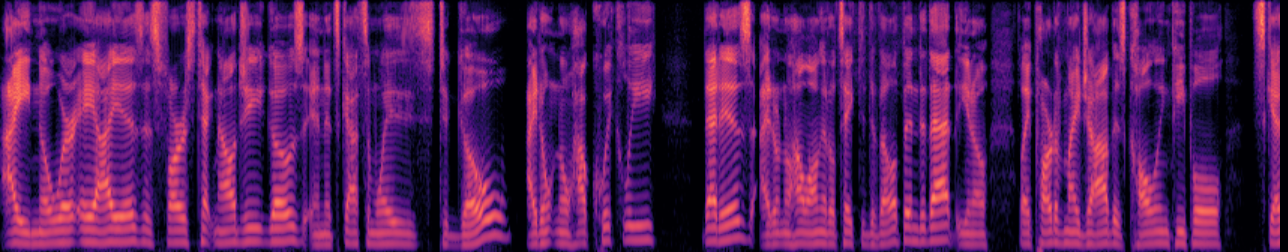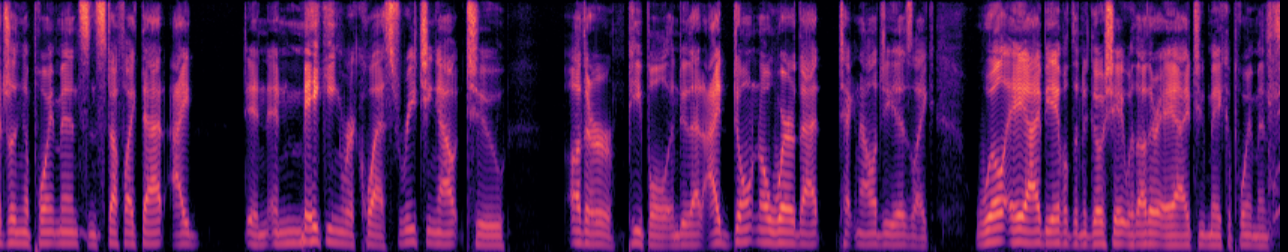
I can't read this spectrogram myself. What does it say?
I know where AI is as far as technology goes, and it's got some ways to go. I don't know how quickly that is. I don't know how long it'll take to develop into that. You know, like part of my job is calling people, scheduling appointments and stuff like that. I and and making requests, reaching out to other people and do that. I don't know where that technology is. Like, will AI be able to negotiate with other AI to make appointments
